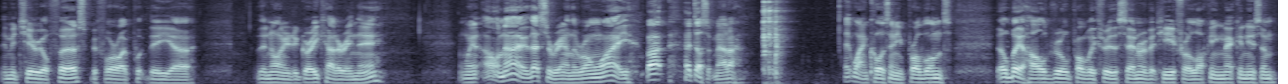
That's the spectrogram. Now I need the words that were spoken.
the material first before I put the uh, the 90 degree cutter in there. And went oh no that's around the wrong way. But that doesn't matter. It won't cause any problems. There'll be a hole drilled probably through the center of it here for a locking mechanism.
